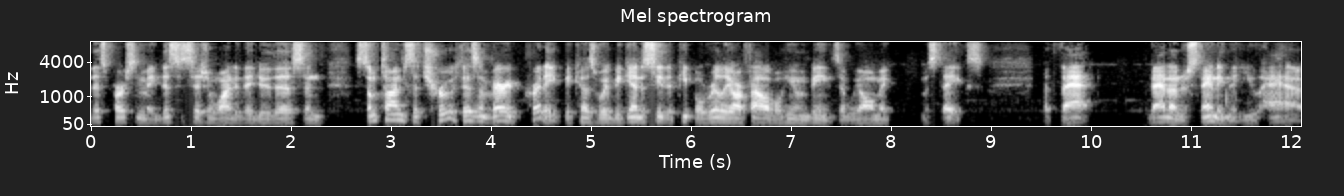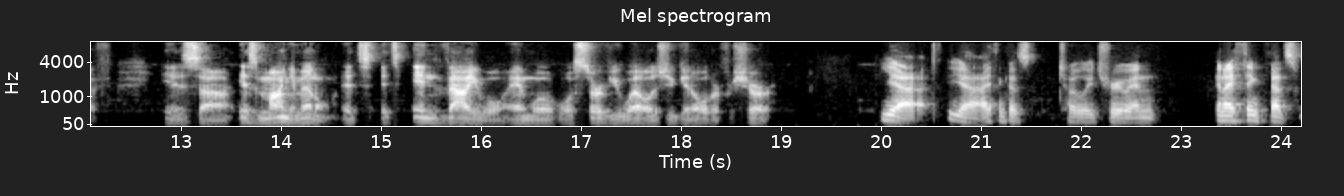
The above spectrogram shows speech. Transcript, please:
this person made this decision. Why did they do this? And sometimes the truth isn't very pretty because we begin to see that people really are fallible human beings, that we all make mistakes. But that that understanding that you have is uh, is monumental. It's it's invaluable and will will serve you well as you get older for sure. Yeah, yeah, I think that's totally true, and and I think that's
